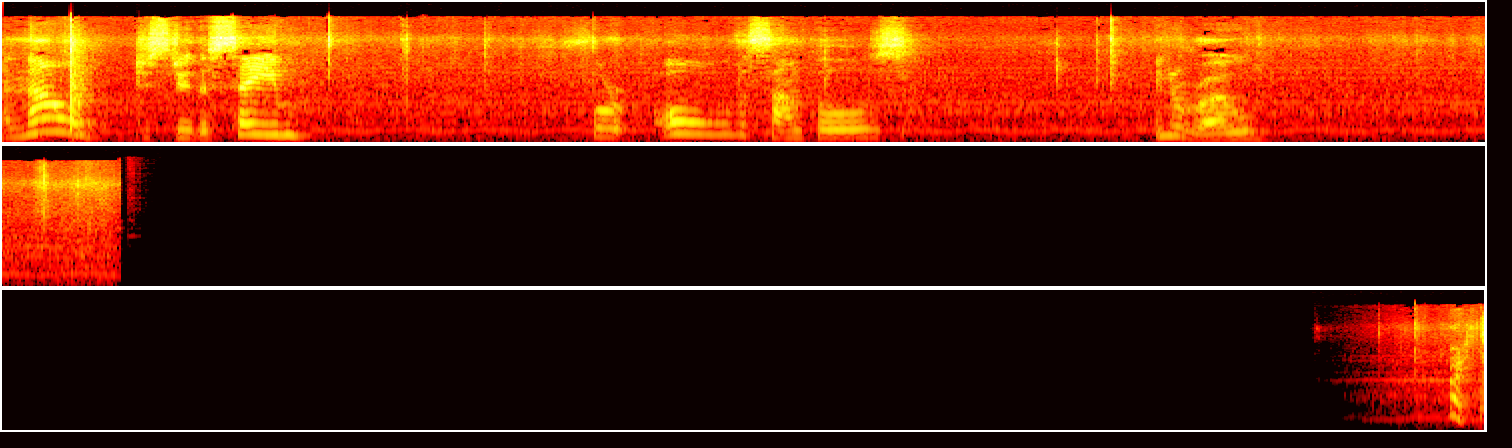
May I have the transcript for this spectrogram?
And now we'll just do the same for all the samples in a row. Right,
